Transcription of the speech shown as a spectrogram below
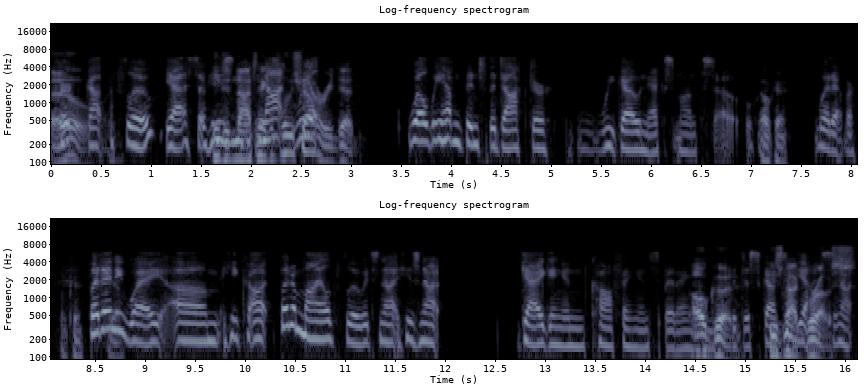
Oh, Kurt got the flu. Yeah, so he's he did not take a flu real- shot, or he did. Well, we haven't been to the doctor. We go next month, so Okay. whatever. Okay. But Yeah. anyway, um, he caught, but a mild flu. It's not. He's not gagging and coughing and spitting. Oh, good. The disgusting. He's not yes, gross. Not,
